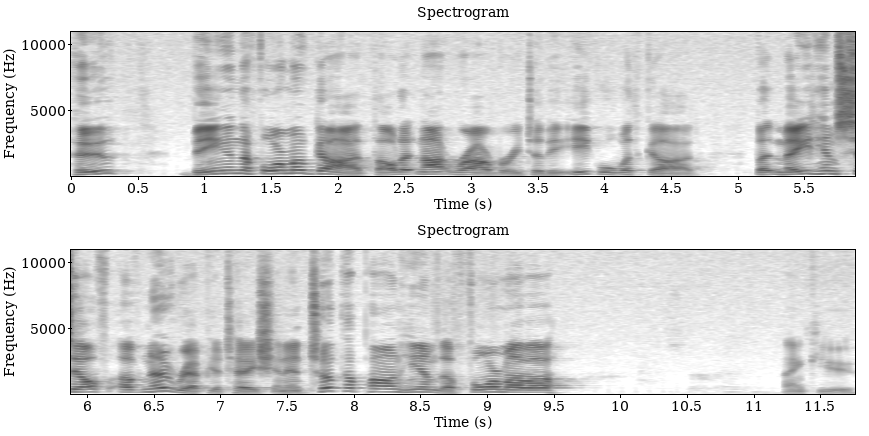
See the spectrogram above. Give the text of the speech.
who, being in the form of God, thought it not robbery to be equal with God, but made himself of no reputation, and took upon him the form of a thank you,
